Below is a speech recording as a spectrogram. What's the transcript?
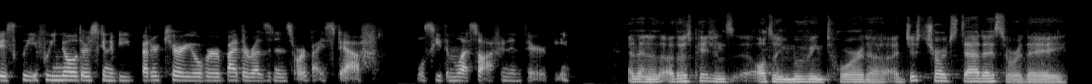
basically if we know there's going to be better carryover by the residents or by staff, we'll see them less often in therapy. And then are those patients ultimately moving toward a, a discharge status or are they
